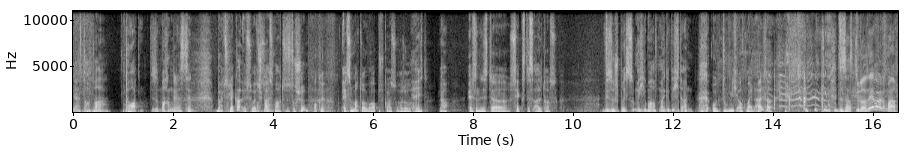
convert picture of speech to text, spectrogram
Ja, ist doch wahr. Torten. Wieso machen wir das denn? Weil es lecker ist, weil es Spaß macht, das ist doch schön. Okay. Essen macht doch überhaupt Spaß. Also, Echt? Ja. Essen ist der Sex des Alters. Wieso sprichst du mich immer auf mein Gewicht an? Und du mich auf mein Alter. Das hast du doch selber gemacht.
